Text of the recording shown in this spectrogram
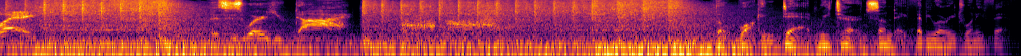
late. This is where you die. The Walking Dead returns Sunday, February 25th.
